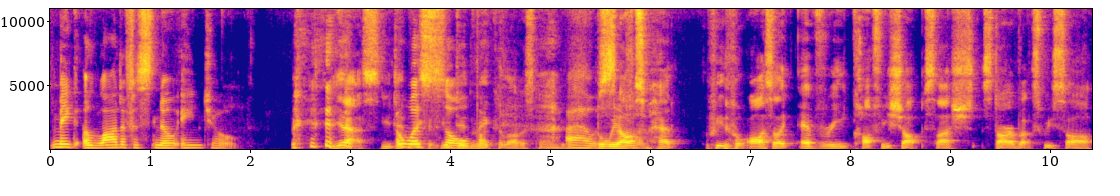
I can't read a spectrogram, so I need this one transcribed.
make a lot of a snow angel. yes, you did. It was make, so you did fun. make a lot of standards. Ah, it but was we so also had we also like every coffee shop slash Starbucks we saw,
